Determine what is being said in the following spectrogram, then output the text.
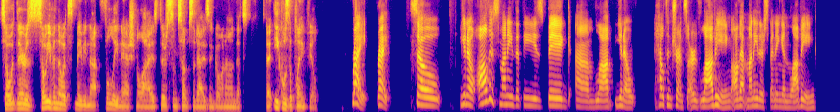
So there's so even though it's maybe not fully nationalized, there's some subsidizing going on that's that equals the playing field. Right, right. So, you know, all this money that these big um lob, you know, health insurance are lobbying, all that money they're spending in lobbying,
